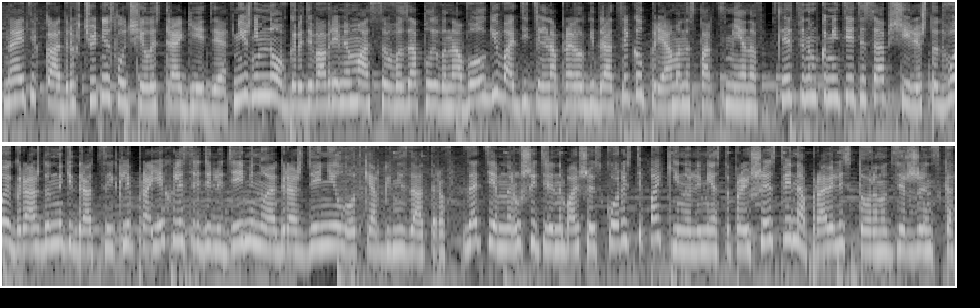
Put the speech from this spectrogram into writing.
На этих кадрах чуть не случилась трагедия. В Нижнем Новгороде во время массового заплыва на Волге водитель направил гидроцикл прямо на спортсменов. В Следственном комитете сообщили, что двое граждан на гидроцикле проехали среди людей, минуя ограждение лодки организаторов. Затем нарушители на большой скорости покинули место происшествия и направились в сторону Дзержинска.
